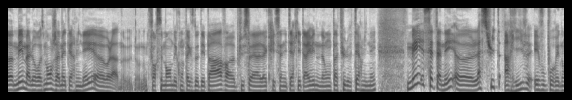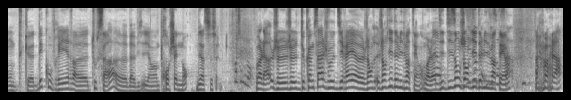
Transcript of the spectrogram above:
euh, mais malheureusement jamais terminés. euh, voilà, donc forcément des contextes de départ, euh, plus la, la crise sanitaire qui est arrivée, nous n'avons pas pu le terminer. Mais cette année, la suite arrive, et vous pourrez donc découvrir tout ça euh, bah, bien prochainement, bien sûr. Prochainement. Voilà, je, comme ça, je vous dirais janv- janvier 2021. Voilà, dis- disons janvier Disons que- disons 2021. ça. voilà.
